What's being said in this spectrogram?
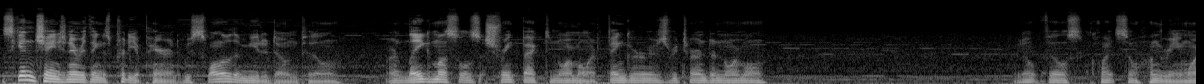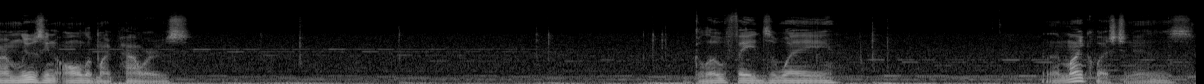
The skin change and everything is pretty apparent. We swallow the Mutadone pill. Our leg muscles shrink back to normal. Our fingers return to normal. We don't feel quite so hungry anymore. I'm losing all of my powers. Glow fades away. Uh, my question is...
